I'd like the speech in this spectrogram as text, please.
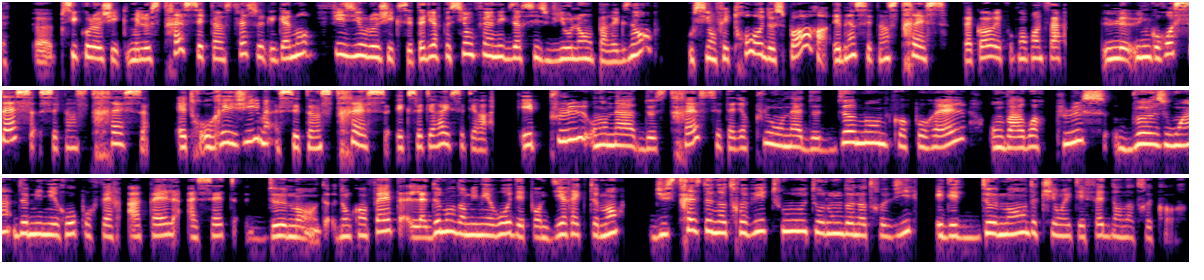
psychologique. Mais le stress, c'est un stress également physiologique. C'est-à-dire que si on fait un exercice violent, par exemple, ou si on fait trop de sport, eh bien, c'est un stress. D'accord? Il faut comprendre ça. une grossesse, c'est un stress. Être au régime, c'est un stress, etc., etc. Et plus on a de stress, c'est-à-dire plus on a de demandes corporelles, on va avoir plus besoin de minéraux pour faire appel à cette demande. Donc en fait, la demande en minéraux dépend directement du stress de notre vie tout au long de notre vie et des demandes qui ont été faites dans notre corps.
